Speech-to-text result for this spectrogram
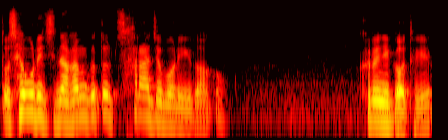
또 세월이 지나가면 그것도 사라져 버리기도 하고. 그러니까 어떻게 해요?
